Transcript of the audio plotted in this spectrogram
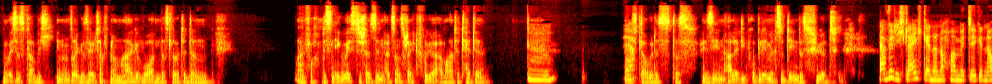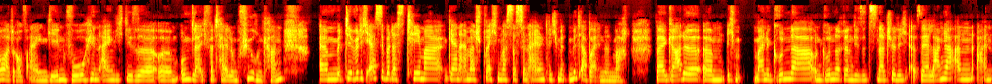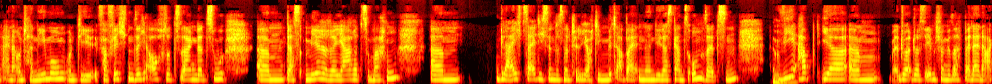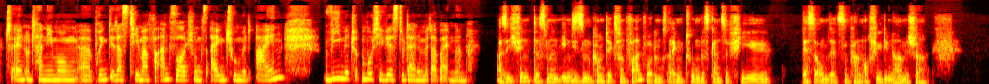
Nur ist es, glaube ich, in unserer Gesellschaft normal geworden, dass Leute dann einfach ein bisschen egoistischer sind, als man es vielleicht früher erwartet hätte. Mhm. Und ja. ich glaube, dass, dass wir sehen alle die Probleme, zu denen das führt. Da würde ich gleich gerne nochmal mit dir genauer drauf eingehen, wohin eigentlich diese ähm, Ungleichverteilung führen kann. Ähm, mit dir würde ich erst über das Thema gerne einmal sprechen, was das denn eigentlich mit Mitarbeitenden macht. Weil gerade ähm, ich meine Gründer und Gründerinnen, die sitzen natürlich sehr lange an, an einer Unternehmung und die verpflichten sich auch sozusagen dazu, ähm, das mehrere Jahre zu machen. Ähm, Gleichzeitig sind es natürlich auch die Mitarbeitenden, die das Ganze umsetzen. Mhm. Wie habt ihr, ähm, du, du, hast eben schon gesagt, bei deiner aktuellen Unternehmung äh, bringt ihr das Thema Verantwortungseigentum mit ein. Wie mit motivierst du deine Mitarbeitenden? Also ich finde, dass man in diesem Kontext von Verantwortungseigentum das Ganze viel besser umsetzen kann, auch viel dynamischer.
